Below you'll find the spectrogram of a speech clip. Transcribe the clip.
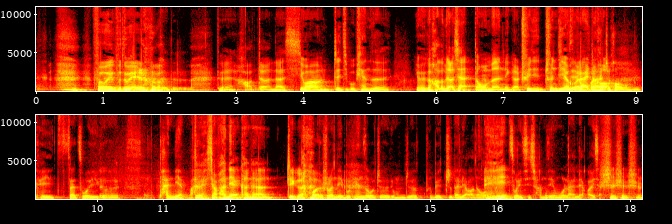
氛围不对是吧？对对对对对，对，好的，那希望这几部片子有一个好的表现。等我们那个春节春节回来之后，之后我们可以再做一个盘点吧。对，小盘点，看看这个，或者说哪部片子，我觉得我们觉得特别值得聊的，我们做一期长节目来聊一下。是是是，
